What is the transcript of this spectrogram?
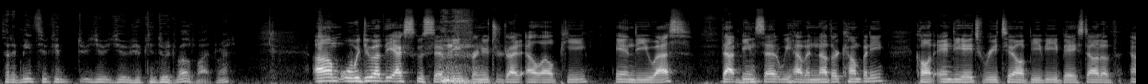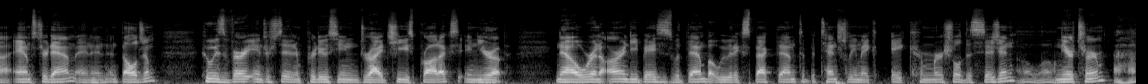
so that means you can, do, you, you, you can do it worldwide, right? Um, well, we do have the exclusivity for NutraDried LLP in the US. That mm-hmm. being said, we have another company called NDH Retail BV based out of uh, Amsterdam and mm-hmm. in, in, Belgium, who is very interested in producing dried cheese products in mm-hmm. Europe. Now we're in an R&D basis with them, but we would expect them to potentially make a commercial decision oh, wow. near term. Uh-huh.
